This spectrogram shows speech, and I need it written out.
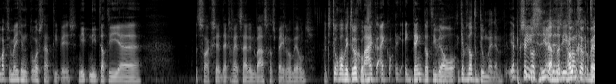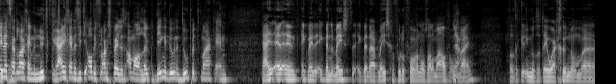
Baks een beetje een Toorstraat-type is. Niet, niet dat hij eh, straks eh, 30 wedstrijden in de baas gaat spelen hoor, bij ons. Dat hij toch wel weer terugkomt. Maar hij- ik, ik denk dat hij wel... ik heb wel te doen met hem. Ja, Ik wel precies. zielig. Ja, dat dus hij ik gewoon het ook een twee wedstrijden lang geen minuut krijgt. En dan ziet hij al die flankspelers allemaal leuke dingen doen. En doelpunten maken. En Ja, en, en ik, ik, weet, ik, ben de meest, ik ben daar het meest gevoelig voor van ons allemaal, volgens Ja. mij. Dat ik iemand het heel erg gun om eh,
